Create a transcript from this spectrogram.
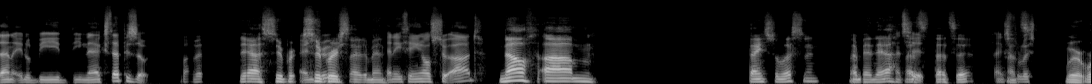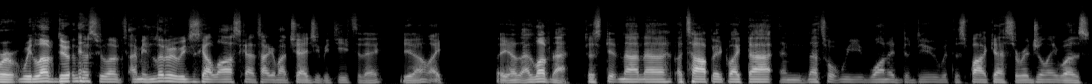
then it'll be the next episode. Love it. Yeah, super Andrew, super excited, man. Anything else to add? No. Um, thanks for listening. I mean, yeah, that's, that's it. That's it. Thanks that's, for listening we're, we're we love doing this. We love. I mean, literally, we just got lost kind of talking about ChatGPT today. You know, like, like I love that. Just getting on a, a topic like that, and that's what we wanted to do with this podcast originally was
